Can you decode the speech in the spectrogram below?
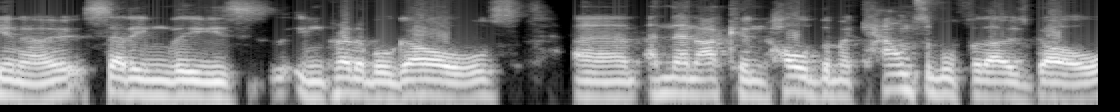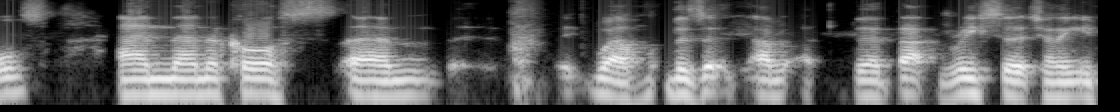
you know setting these incredible goals um, and then i can hold them accountable for those goals. And then of course um, well there's a, uh, that research i think you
